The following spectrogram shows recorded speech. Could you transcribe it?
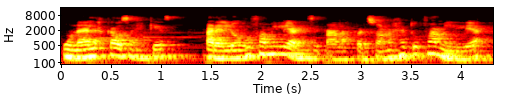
una de las causas es que para el ojo familiar, es decir, para las personas de tu familia,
